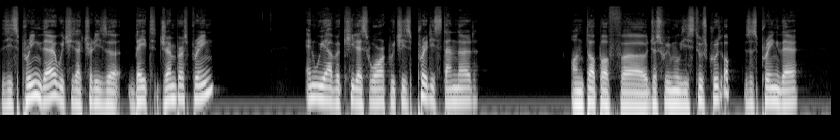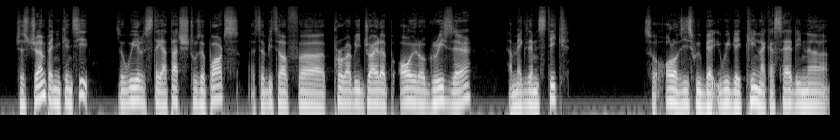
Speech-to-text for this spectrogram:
the spring there, which is actually the date jumper spring and we have a keyless work which is pretty standard. On top of uh, just remove these two screws oh the spring there. Just jump and you can see the wheel stay attached to the parts. That's a bit of uh, probably dried up oil or grease there that makes them stick. So all of this will, be, will get clean like i said in a,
